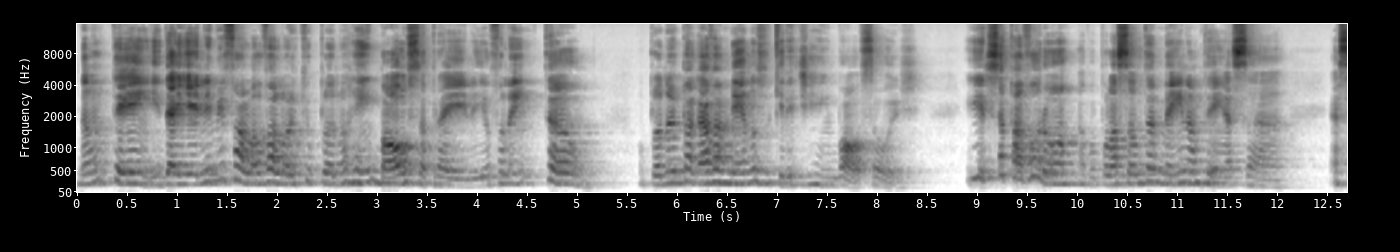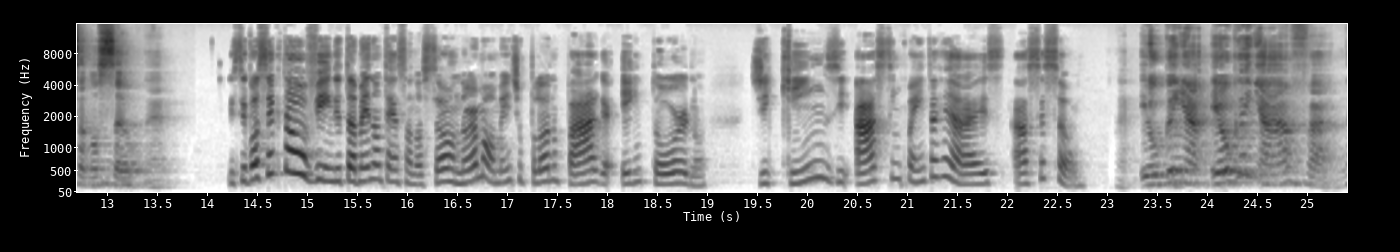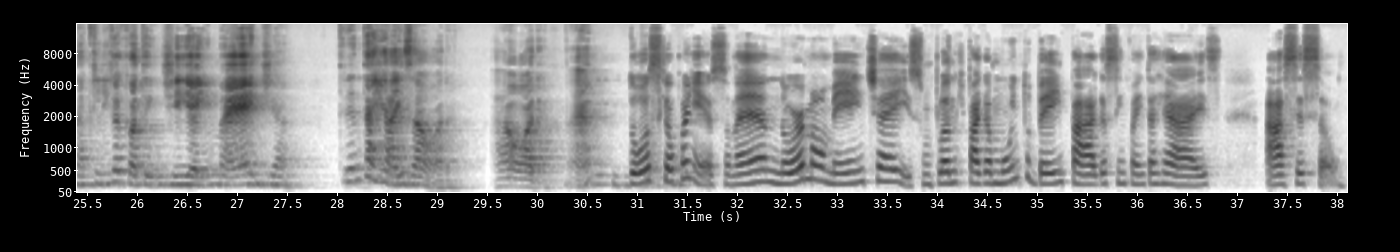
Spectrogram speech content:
Não tem. E daí ele me falou o valor que o plano reembolsa para ele. E eu falei, então, o plano me pagava menos do que ele te reembolsa hoje. E ele se apavorou. A população também não tem essa, essa noção, né? E se você que está ouvindo e também não tem essa noção, normalmente o plano paga em torno de 15 a 50 reais a sessão. Eu, ganha, eu ganhava, na clínica que eu atendia, em média, 30 reais a hora. A hora, né? Dos que eu conheço, né? Normalmente é isso. Um plano que paga muito bem paga 50 reais a sessão.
